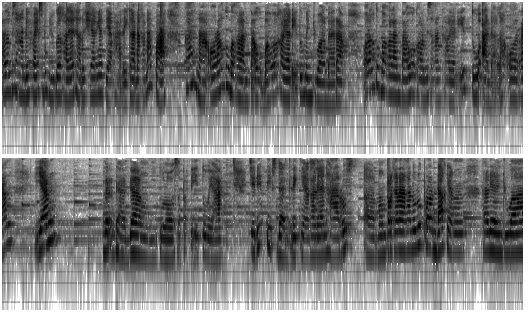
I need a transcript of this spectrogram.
Atau misalkan di Facebook juga kalian harus share-nya tiap hari. Karena kenapa? Karena orang tuh bakalan tahu bahwa kalian itu menjual barang. Orang tuh bakalan tahu kalau misalkan kalian itu adalah orang yang berdagang gitu loh Seperti itu ya. Jadi tips dan triknya kalian harus uh, memperkenalkan dulu produk yang kalian jual,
